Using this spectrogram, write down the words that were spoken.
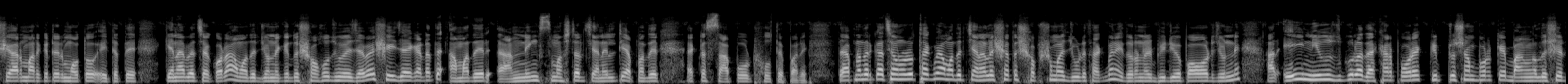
শেয়ার মার্কেটের মতো এটাতে কেনাবেচা করা আমাদের জন্য কিন্তু সহজ হয়ে যাবে। সেই জায়গাটাতে আমাদের আর্নিংস মাস্টার চ্যানেলটি আপনাদের একটা সাপোর্ট হতে পারে। তাই আপনাদের কাছে অনুরোধ থাকবে, আমাদের চ্যানেলের সাথে সবসময় জুড়ে থাকবেন এই ধরনের ভিডিও পাওয়ার জন্য। আর এই নিউজগুলো দেখার পরে ক্রিপ্টো সম্পর্কে বাংলাদেশের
